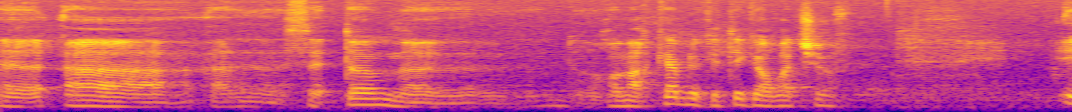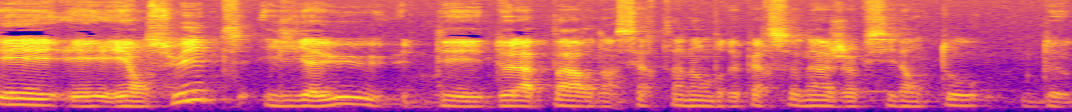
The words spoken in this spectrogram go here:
euh, à, cet homme euh, remarquable qu'était Gorbatchev. Et, et, ensuite, il y a eu de la part d'un certain nombre de personnages occidentaux de,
